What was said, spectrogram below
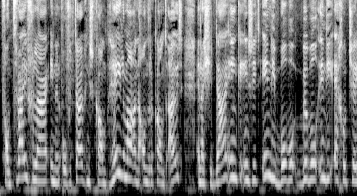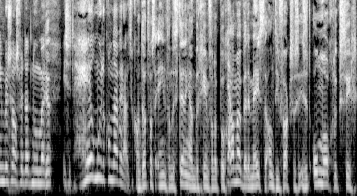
van twijfelaar in een overtuigingskamp helemaal aan de andere kant uit. En als je daar één keer in zit, in die bobbel, bubbel, in die echo chamber, zoals we dat noemen, Ja. is het heel moeilijk om daar weer uit te komen. Want dat was een van de stellingen aan het begin van het programma. Bij de meeste antivaxers is het onmogelijk zich,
